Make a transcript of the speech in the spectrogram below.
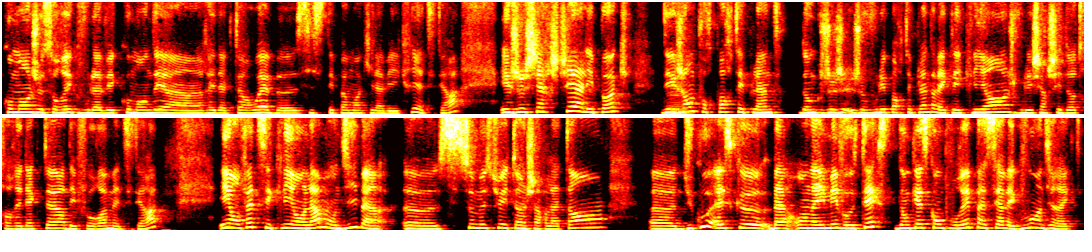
comment je saurais que vous l'avez commandé à un rédacteur web euh, si c'était pas moi qui l'avais écrit, etc. Et je cherchais à l'époque des gens pour porter plainte. Donc, je, voulais porter plainte avec les clients, je voulais chercher d'autres rédacteurs, des forums, etc. Et en fait, ces clients-là m'ont dit, ben, euh, ce monsieur est un charlatan. Euh, du coup, est-ce que, ben, on a aimé vos textes, donc est-ce qu'on pourrait passer avec vous en direct?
